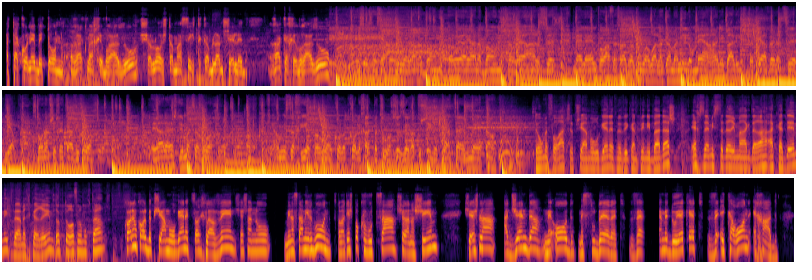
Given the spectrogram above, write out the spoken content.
אתה קונה בטון רק מהחברה הזו. שלוש, אתה מעסיק את הקבלן שלד רק החברה הזו. מילא אין פה אף אחד רגוע, וואלה גם אני לא מאה, אני בא להשתגע ולצאת, יאו. אז בואו נמשיך את הוויכוח. יאללה, יש לי מצב רוח. כי המזרח יהיה פרוע, כל עוד כל אחד בטוח שזה רק הוא שיודע את האמת. תיאור מפורט של פשיעה מאורגנת מביא כאן פיני בדש. איך זה מסתדר עם ההגדרה האקדמית והמחקרים, דוקטור עופר מוכתר? קודם כל, בפשיעה מאורגנת צריך להבין שיש לנו מן הסתם ארגון. זאת אומרת, יש פה קבוצה של אנשים שיש לה אג'נדה מאוד מסודרת ומדויקת ועיקרון אחד.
